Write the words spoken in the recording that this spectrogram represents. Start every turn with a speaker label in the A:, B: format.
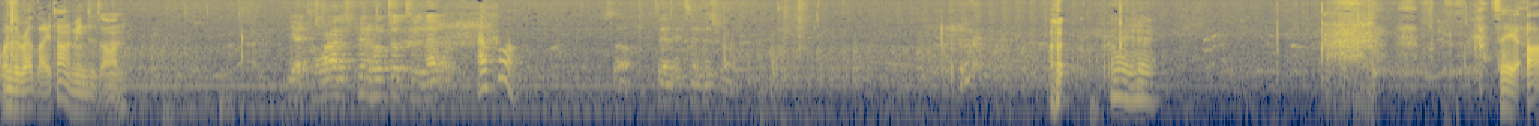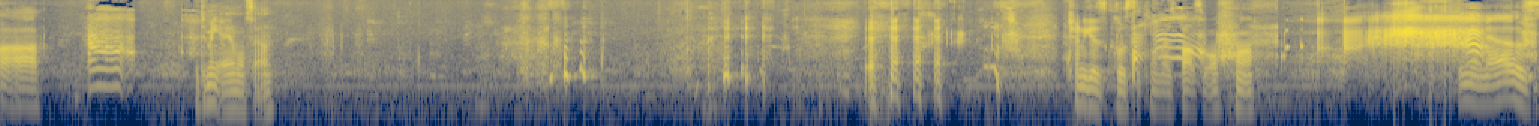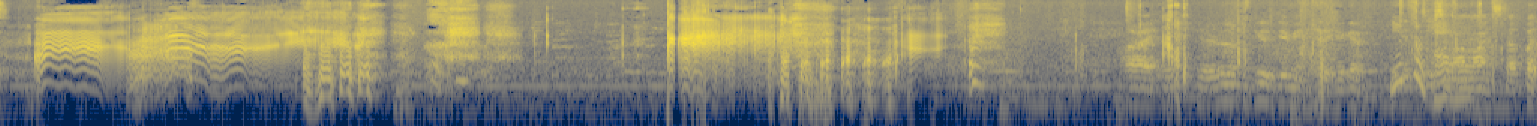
A: When the red light's on, it means it's on.
B: Yeah, it's a wireless pin hooked up to the network.
C: Oh, cool.
B: So it's in, it's in this room.
A: Say ah. Ah. To make animal sound. Trying to get as close to the camera as possible. Huh. In your nose.
B: All right, you're, you're a little confused. Give me a headache. I gotta
C: You
B: get to
C: okay.
B: some online stuff, but.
